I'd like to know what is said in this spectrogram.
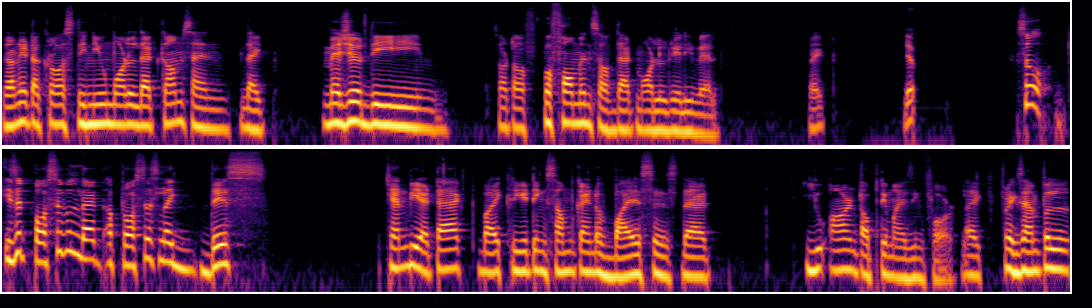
run it across the new model that comes and like measure the sort of performance of that model really well, right? Yep. So is it possible that a process like this can be attacked by creating some kind of biases that you aren't optimizing for. Like, for example,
